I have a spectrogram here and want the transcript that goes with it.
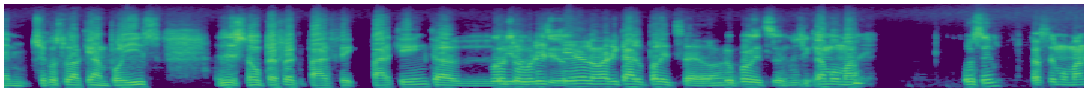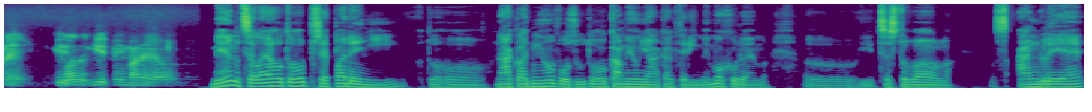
I'm Czechoslovakian police, there's no perfect parking a to odjistil, no a říká do police, jo. Do police. Říkám mu money. Prosím? Jsem mu money. Give, money. give me money, jo. Během celého toho přepadení toho nákladního vozu, toho kamionáka, který mimochodem uh, cestoval z Anglie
